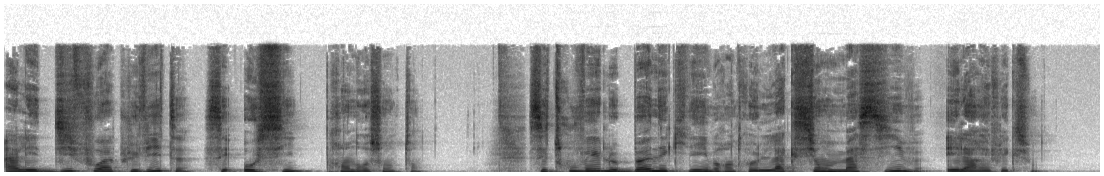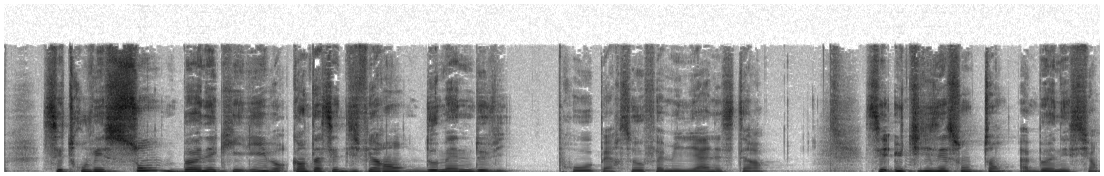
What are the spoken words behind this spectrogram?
aller dix fois plus vite, c'est aussi prendre son temps. C'est trouver le bon équilibre entre l'action massive et la réflexion. C'est trouver son bon équilibre quant à ces différents domaines de vie, pro, perso, familial, etc. C'est utiliser son temps à bon escient.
